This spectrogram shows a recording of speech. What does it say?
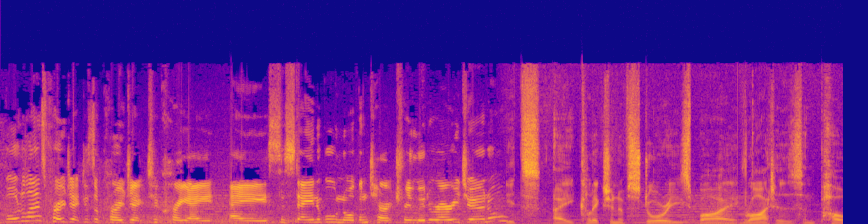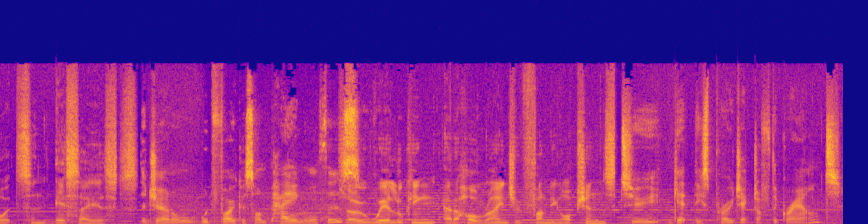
Borderlands Project is a project to create a sustainable Northern Territory literary journal. It's a collection of stories by writers and poets and essayists. The journal would focus on paying authors. So we're looking at a whole range of funding options. To get this project off the ground.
